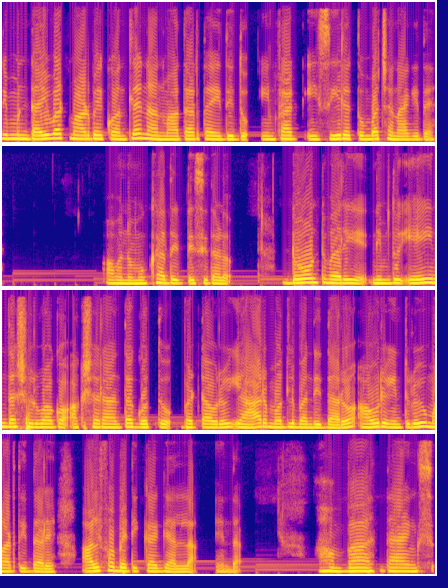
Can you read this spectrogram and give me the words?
ನಿಮ್ಮನ್ನ ಡೈವರ್ಟ್ ಮಾಡಬೇಕು ಅಂತಲೇ ನಾನು ಮಾತಾಡ್ತಾ ಇದ್ದಿದ್ದು. ಇನ್ಫ್ಯಾಕ್ಟ್ ಈ ಸೀರೆ ತುಂಬ ಚೆನ್ನಾಗಿದೆ. ಅವನು ಮುಖ ದಿಟ್ಟಿಸಿದಳು. ಡೋಂಟ್ ವರಿ ನಿಮ್ದು ಎ ಇಂದ ಶುರುವಾಗೋ ಅಕ್ಷರ ಅಂತ ಗೊತ್ತು ಬಟ್ ಅವರು ಯಾರು ಮೊದಲು ಬಂದಿದ್ದಾರೋ ಅವರು ಇಂಟರ್ವ್ಯೂ ಮಾಡ್ತಿದ್ದಾರೆ ಆಲ್ಫಾಬೆಟಿಕ್ ಆಗಿ ಅಲ್ಲ ಎಂದ. ಹಬ್ಬಾ ಥ್ಯಾಂಕ್ಸ್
